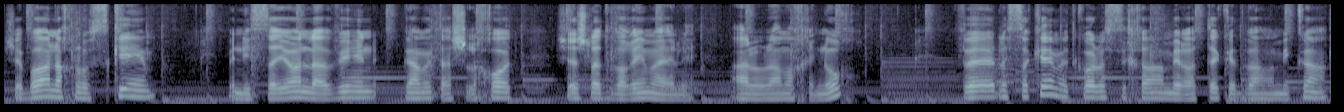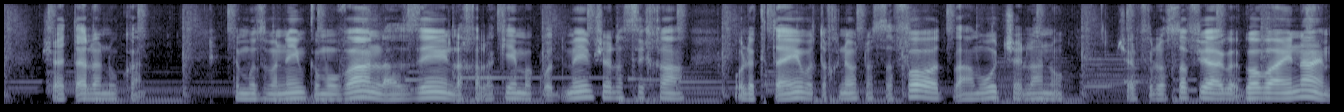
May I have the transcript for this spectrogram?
שבו אנחנו עוסקים בניסיון להבין גם את ההשלכות שיש לדברים האלה על עולם החינוך, ולסכם את כל השיחה המרתקת והמעמיקה שהייתה לנו כאן. אתם מוזמנים כמובן להאזין לחלקים הקודמים של השיחה ולקטעים ותוכניות נוספות בעמוד שלנו של פילוסופיה גובה העיניים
